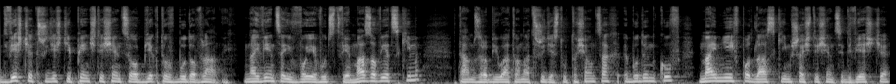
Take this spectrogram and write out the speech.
235 y, tysięcy obiektów budowlanych. Najwięcej w województwie mazowieckim, tam zrobiła to na 30 tysiącach budynków, najmniej w podlaskim 6200,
